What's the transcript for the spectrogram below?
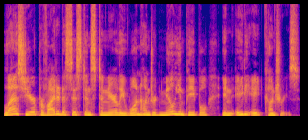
last year provided assistance to nearly 100 million people in 88 countries.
